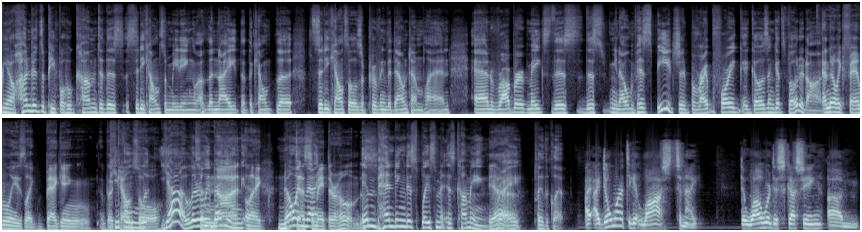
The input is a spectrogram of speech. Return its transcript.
you know hundreds of people who come to this city council meeting of the night that the count the city council is approving the downtown plan, and Robert makes this this you know his speech right before he goes and gets voted on. And they're like families like begging the People li- council, yeah, literally to begging, not like knowing that decimate their homes. impending displacement is coming. Yeah. Right. Play the clip. I, I don't want it to get lost tonight that while we're discussing um,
